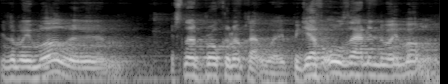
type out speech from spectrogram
In the it's not broken up that way, but you have all that in the Maimon.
